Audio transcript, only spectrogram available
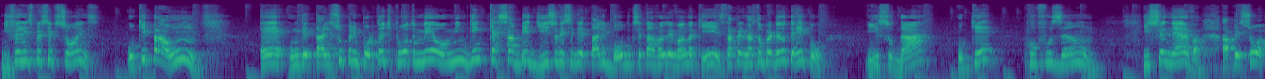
diferentes percepções. O que para um é um detalhe super importante para o outro, meu, ninguém quer saber disso, desse detalhe bobo que você estava levando aqui. Tá, nós estamos perdendo tempo. Isso dá o quê? Confusão. Isso enerva. A pessoa,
